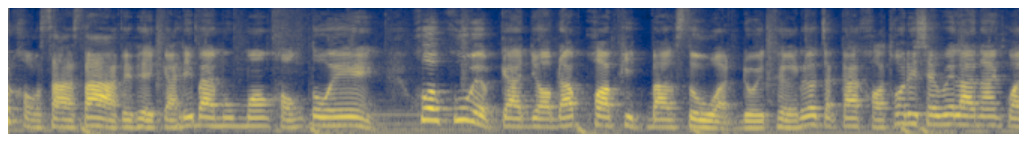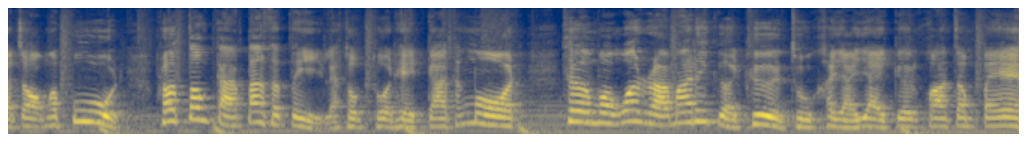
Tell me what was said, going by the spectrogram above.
ษของซาซาเป็นเพียงการอธิบายมุมมองของตัวเอง ควบคู่แบบการยอมรับความผิดบางส่วน โดยเธอเริ่มจากการขอโทษที่ใช้เวลานานกว่าจะออกมาพูด เพราะต้องการตั้งสติและทบทวนเหตุการณ์ทั้งหมด เธอมองว่าดราม่าที่เกิดขึ้นถูกขยายใหญ่เกินความจำเป็น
